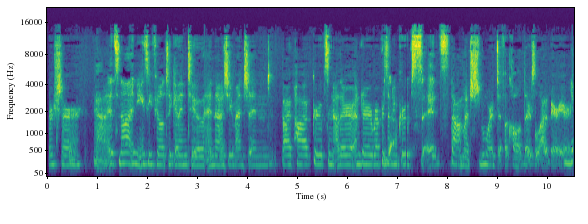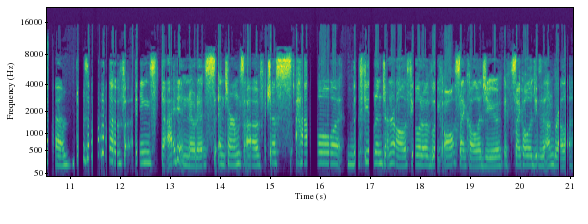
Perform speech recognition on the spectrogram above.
For sure. Yeah, it's not an easy field to get into. And as you mentioned, BIPOC groups and other underrepresented yeah. groups, it's that much more difficult. There's a lot of barriers. Yeah, there's a lot of things that I didn't notice in terms of just how the field in general, the field of like all psychology, if psychology is an umbrella,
